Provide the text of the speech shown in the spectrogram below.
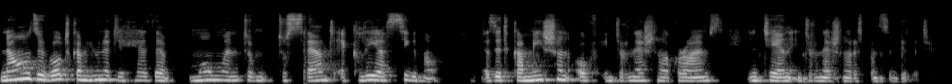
Now the world community has a momentum to send a clear signal that commission of international crimes intend international responsibility.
